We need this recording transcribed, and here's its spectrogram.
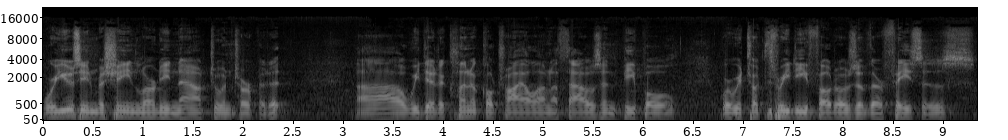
We're using machine learning now to interpret it. Uh, we did a clinical trial on a thousand people where we took 3D photos of their faces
